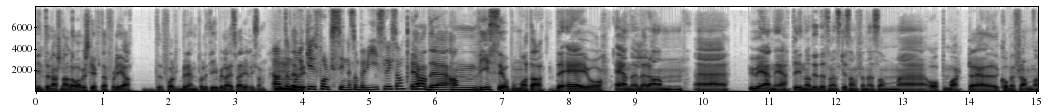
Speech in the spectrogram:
internasjonale overskrifter fordi at folk brenner politibiler i Sverige, liksom. At han Det- bruker folks sinne som bevis, liksom. Ja, det, han viser jo på en måte at det er jo en eller annen eh, uenighet innad i det svenske samfunnet som uh, åpenbart kommer fram. Da.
